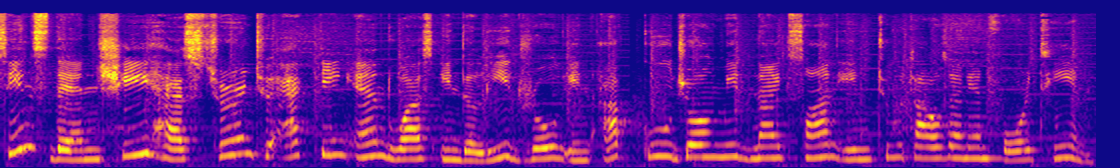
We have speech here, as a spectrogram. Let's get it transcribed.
Since then, she has turned to acting and was in the lead role in Apgujeong Midnight Sun in 2014.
